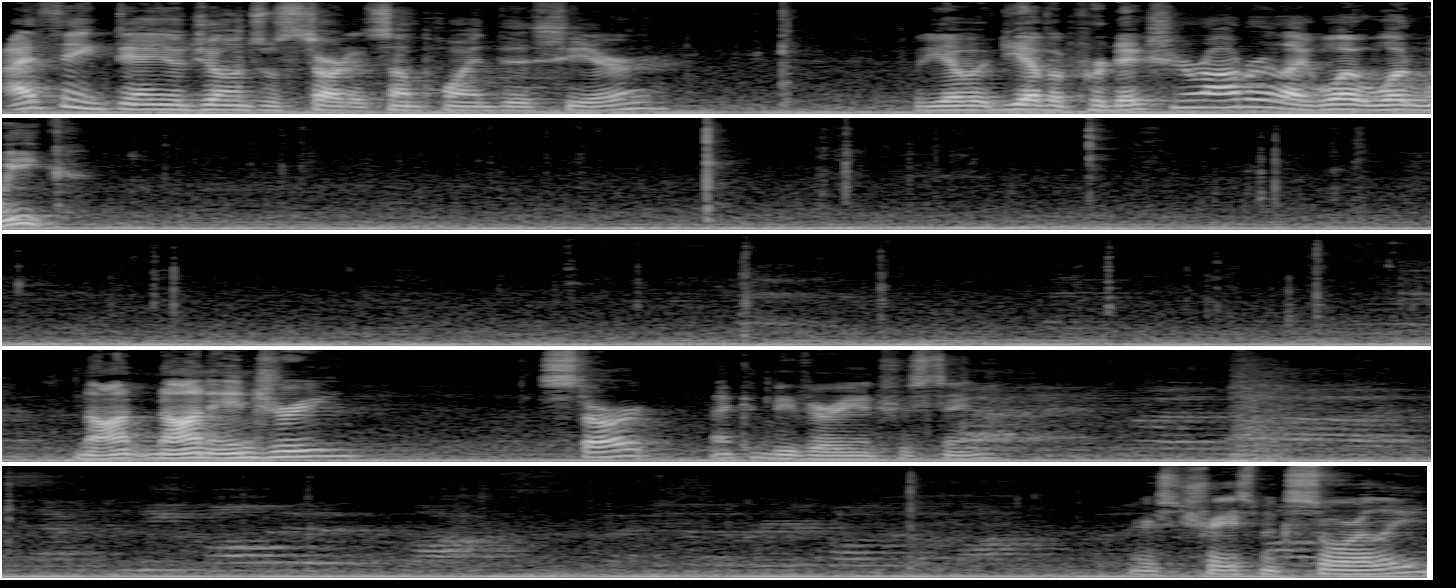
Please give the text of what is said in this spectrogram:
I think Daniel Jones will start at some point this year. Do you have a, do you have a prediction, Robert? Like what what week? Non non injury start that could be very interesting. There's Trace McSorley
